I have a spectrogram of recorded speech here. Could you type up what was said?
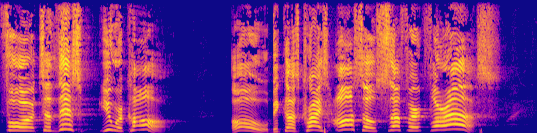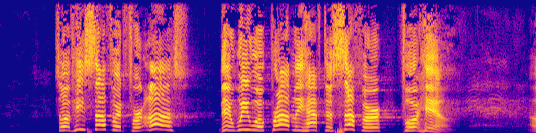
For to this you were called. Oh, because Christ also suffered for us. So if he suffered for us, then we will probably have to suffer for him. Uh,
